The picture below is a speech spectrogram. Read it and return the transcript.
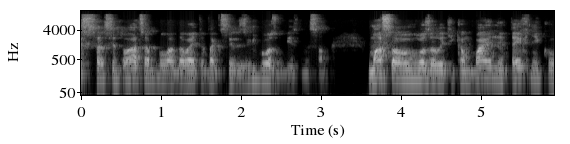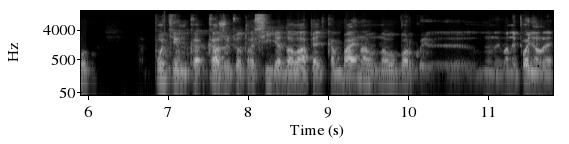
с- ситуація була. Давайте так з з бізнесом. Масово вивозили ті комбайни, техніку. Потім кажуть, от Росія дала 5 комбайнів на уборку. е, Вони поняли,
